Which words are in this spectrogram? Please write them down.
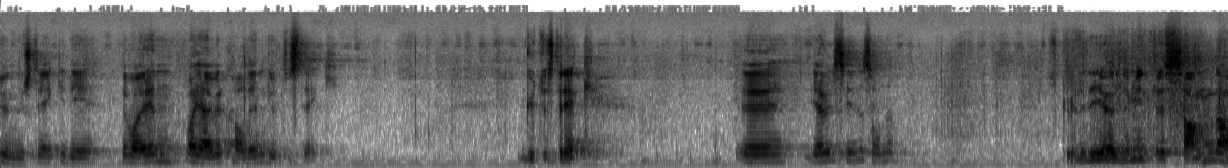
understreke det det var en, hva jeg vil kalle en guttestrek. Guttestrek? Eh, jeg vil si det sånn, ja. Skulle de gjøre dem interessant da,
